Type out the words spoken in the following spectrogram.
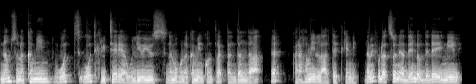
نام سن كمين what, what criteria will you use? نامي هنا كمين كونتراكت ان دندا eh? كرا همين لالتي تكنيت نامي فلت سوني at the end of the day ني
